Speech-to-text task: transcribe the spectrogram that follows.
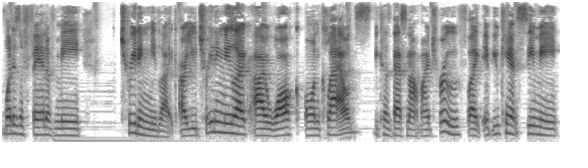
what is a fan of me treating me like? Are you treating me like I walk on clouds? Because that's not my truth. Like, if you can't see me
